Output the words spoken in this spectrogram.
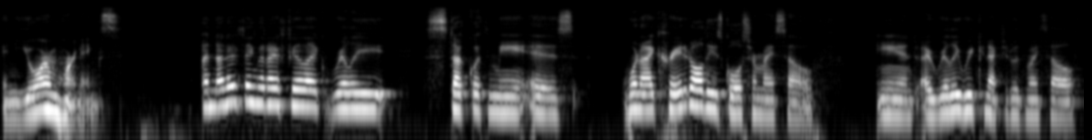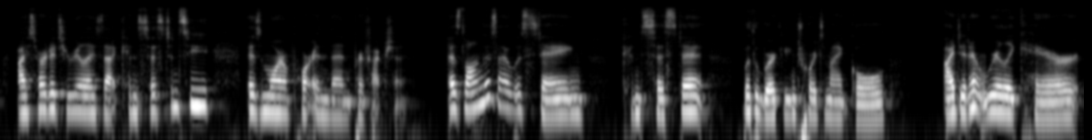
in your mornings. Another thing that I feel like really stuck with me is when I created all these goals for myself and I really reconnected with myself, I started to realize that consistency is more important than perfection. As long as I was staying consistent with working towards my goal, I didn't really care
